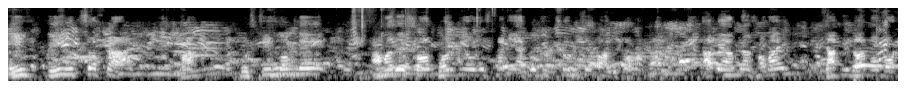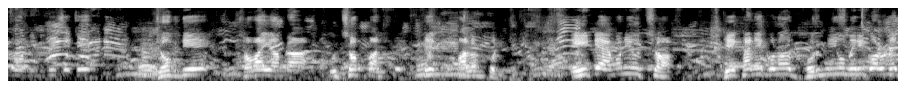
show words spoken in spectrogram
এই এই উৎসবটা পশ্চিমবঙ্গে আমাদের সব ধর্মীয় অনুষ্ঠানই একক উৎসব হিসেবে পালিত হয়। তাতে আমরা সবাই জাতি, ধর্ম, বর্ণ নির্বিশেষে যোগ দিয়ে সবাই আমরা উৎসব পাল- পালন করি। এইটা এমনই উৎসব যেখানে কোনো ধর্মীয় মেরুকরণের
